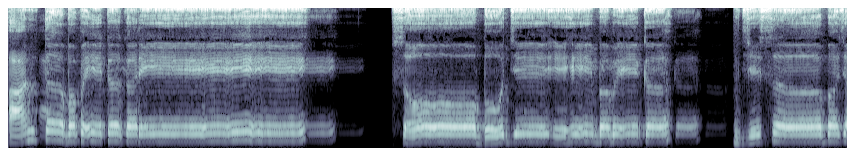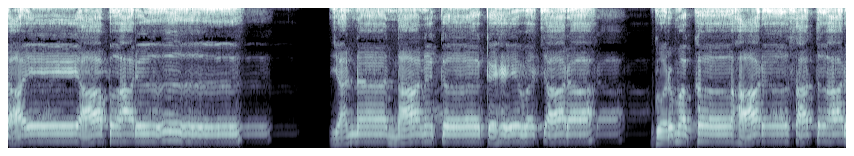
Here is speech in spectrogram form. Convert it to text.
ਅੰਤ ਬਪੇਕ ਕਰੇ। ਸੋ ਜਿਸ ਬਜਾਏ ਆਪ ਹਰ। ਜਨ ਨਾਨਕ ਕਹੇ ਵਿਚਾਰਾ, ਗੁਰਮੁਖ ਹਰ ਸਤ ਹਰ।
